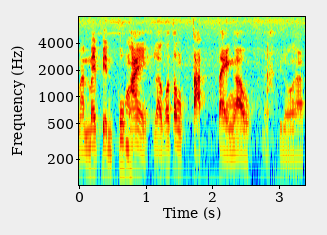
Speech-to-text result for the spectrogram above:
มันไม่เป็นพุ่มให้เราก็ต้องตัดแต่งเอานะพี่น้องครับ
